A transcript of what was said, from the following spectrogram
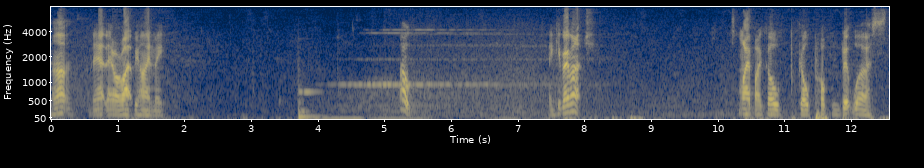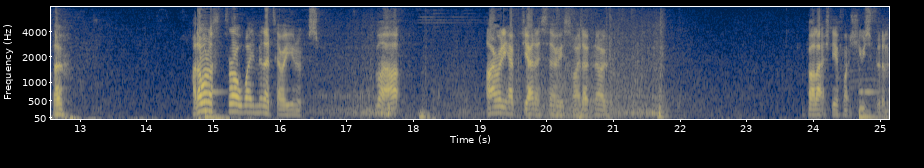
Oh, yeah, they're right behind me. Oh. Thank you very much. Might my gold gold problem a bit worse though. I don't want to throw away military units, but I already have janissaries, so I don't know if I'll actually have much use for them.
